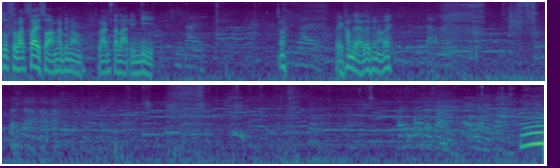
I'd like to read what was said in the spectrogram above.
สุขสวัสดิ์สร้อยสองครับพี่น้องหลังตลาดอินดีใส่คำแหลกเลยพี่น้องเอ้ยอืม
